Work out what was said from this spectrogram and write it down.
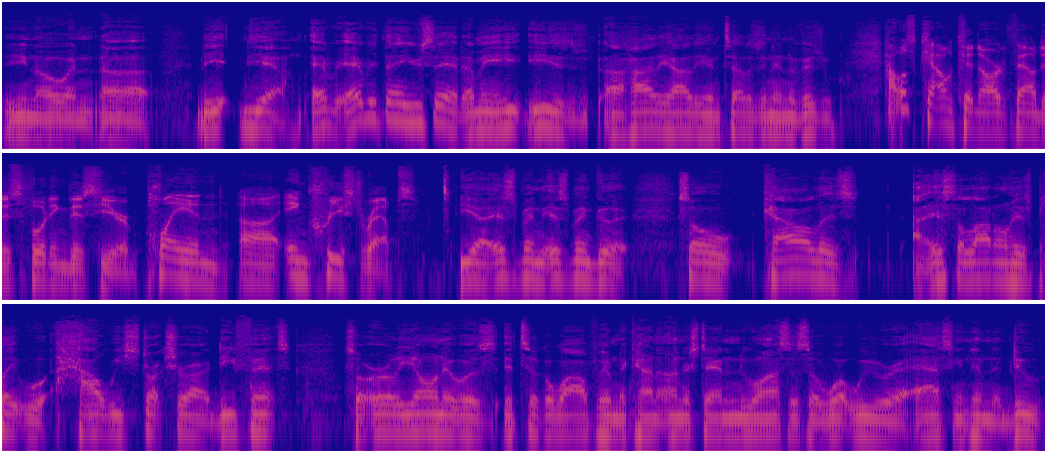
you know, and uh, the, yeah, every, everything you said. I mean, he, he's a highly, highly intelligent individual. How has Kyle Kennard found his footing this year, playing uh, increased reps? Yeah, it's been it's been good. So Kyle is uh, it's a lot on his plate with how we structure our defense. So early on, it was it took a while for him to kind of understand the nuances of what we were asking him to do.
